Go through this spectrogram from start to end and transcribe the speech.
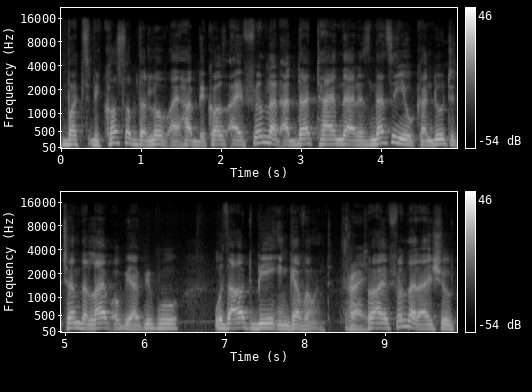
But because of the love I have, because I feel that at that time there is nothing you can do to change the life of your people without being in government. Right. So I feel that I should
